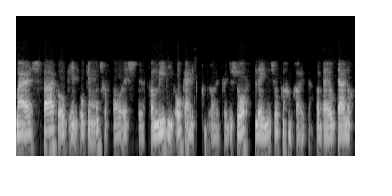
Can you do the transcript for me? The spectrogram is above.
Maar vaak ook in, ook in ons geval is de familie ook eigenlijk een gebruiker. De zorgverlener is ook een gebruiker. Waarbij ook daar nog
